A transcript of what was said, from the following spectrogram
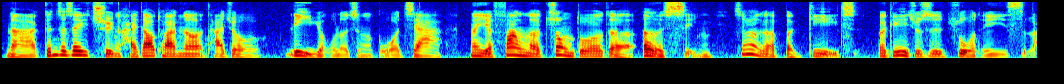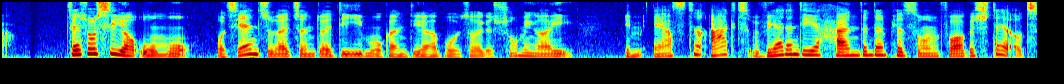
那跟着这一群海盗团呢，他就历游了整个国家，那也犯了众多的恶行。这边有个 begeat，begeat 就是做的意思啦。这出戏有五幕，我今天只会针对第一幕跟第二幕做一个说明而已。Im ersten Akt werden die handelnden Personen vorgestellt。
